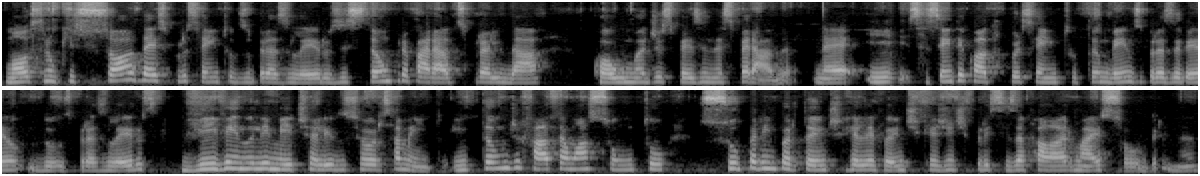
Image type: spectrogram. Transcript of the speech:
mostram que só 10% dos brasileiros estão preparados para lidar com alguma despesa inesperada, né? E 64% também dos brasileiros, dos brasileiros vivem no limite ali do seu orçamento. Então, de fato, é um assunto super importante, relevante que a gente precisa falar mais sobre, né?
